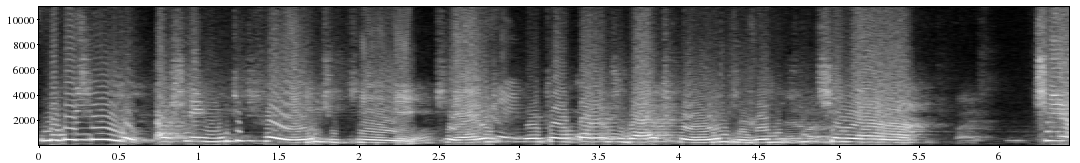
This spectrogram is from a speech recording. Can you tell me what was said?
Uma coisa que eu achei muito diferente, que, que era que porque eu para didática antes, a gente tinha. Tinha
